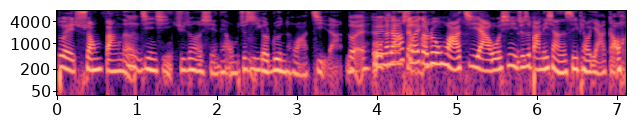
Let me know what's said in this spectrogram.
对双方呢进行居中的协调，我们就是一个润滑剂啦。对，我刚刚说一个润滑剂啊，我心里就是把你想的是一条牙膏。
